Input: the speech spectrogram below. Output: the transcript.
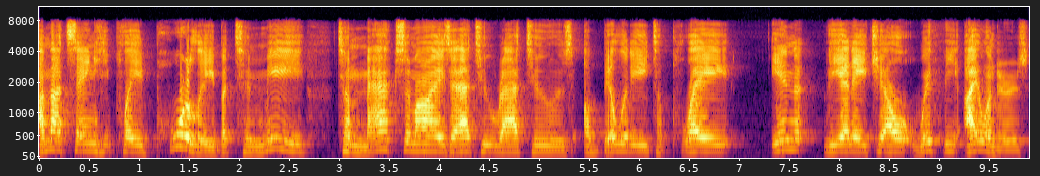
I'm not saying he played poorly, but to me, to maximize Aatu Räty's ability to play in the NHL with the Islanders,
